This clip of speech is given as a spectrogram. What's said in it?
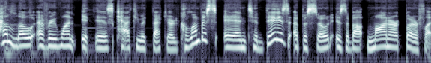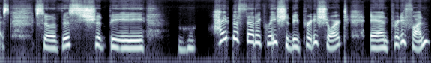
Hello, everyone. It is Kathy with Backyard Columbus, and today's episode is about monarch butterflies. So, this should be hypothetically should be pretty short and pretty fun.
